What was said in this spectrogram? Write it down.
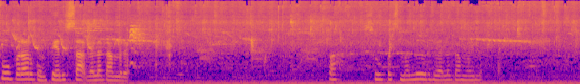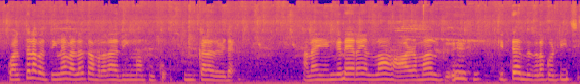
சூப்பராக இருக்கும். பெருசாக வெள்ளை தாமரை. சூப்பர் ஸ்மெல்லு இருக்குது வெள்ளை தாமரையில். குளத்துல பார்த்தீங்கன்னா வெள்ளை தாமரை தான் அதிகமாக பூக்கும். பிங்க் கலரை விட. ஆனால் எங்கள் நேரம் எல்லாம் ஆழமாக இருக்குது கிட்ட இருந்ததெல்லாம் கொட்டிச்சு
